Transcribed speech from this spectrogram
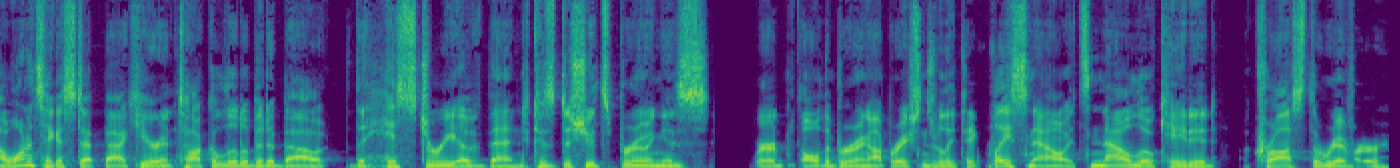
I want to take a step back here and talk a little bit about the history of Bend because Deschutes Brewing is where all the brewing operations really take place now. It's now located across the river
